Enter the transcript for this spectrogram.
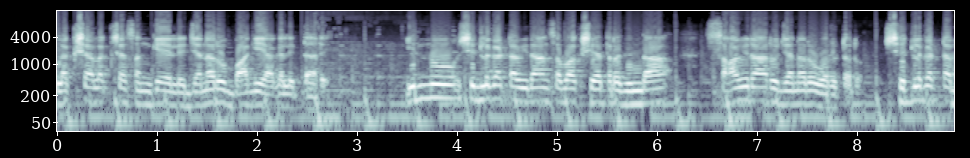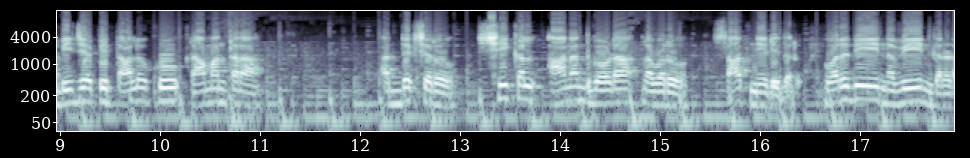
ಲಕ್ಷ ಲಕ್ಷ ಸಂಖ್ಯೆಯಲ್ಲಿ ಜನರು ಭಾಗಿಯಾಗಲಿದ್ದಾರೆ. ಇನ್ನು ಶಿಡ್ಲಘಟ್ಟ ವಿಧಾನಸಭಾ ಕ್ಷೇತ್ರದಿಂದ ಸಾವಿರಾರು ಜನರು ಹೊರಟರು. ಶಿಡ್ಲಘಟ್ಟ ಬಿಜೆಪಿ ತಾಲೂಕು ಗ್ರಾಮಾಂತರ ಅಧ್ಯಕ್ಷರು ಶೀಕಲ್ ಆನಂದ್ ಗೌಡ ರವರು ಸಾಥ್ ನೀಡಿದರು. ವರದಿ ನವೀನ್ ಗರಡ.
